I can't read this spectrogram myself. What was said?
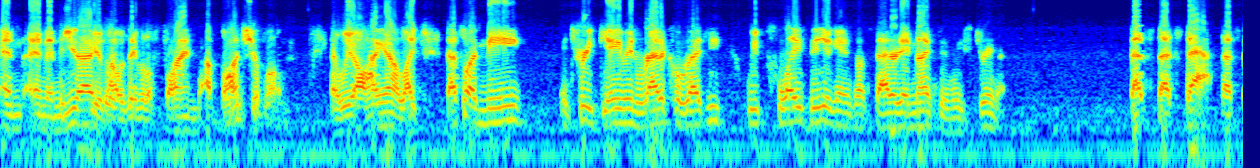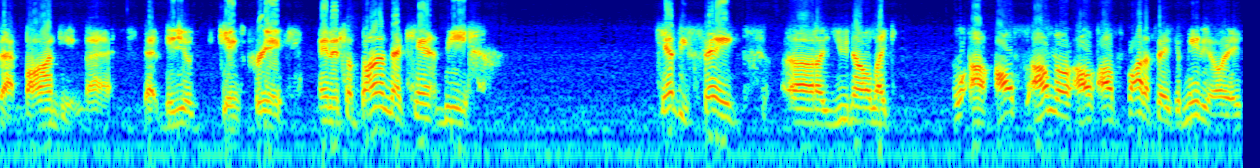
and and in the YouTube I was able to find a bunch of them, and we all hang out. Like that's why me and Treat Gaming, Radical Reggie, we play video games on Saturday nights and we stream it. That's that's that. That's that bonding that that video games create, and it's a bond that can't be can't be faked. Uh, you know, like I'll I'll I'll know I'll, I'll spot a fake immediately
